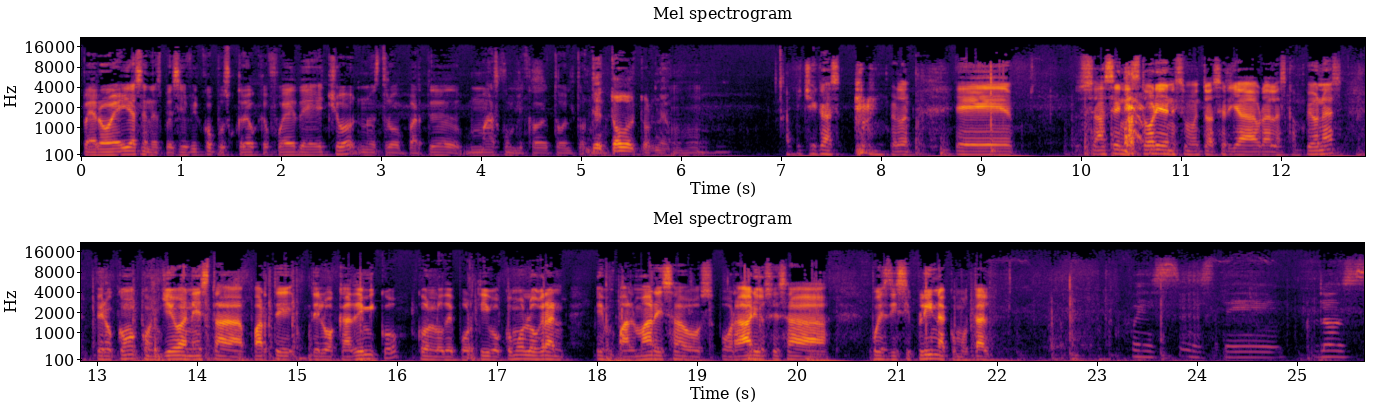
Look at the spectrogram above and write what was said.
pero ellas en específico pues creo que fue de hecho nuestro partido más complicado de todo el torneo. De todo el torneo. Y chicas perdón eh, hacen historia en este momento de ser ya ahora las campeonas pero cómo conllevan esta parte de lo académico con lo deportivo cómo logran empalmar esos horarios esa pues disciplina como tal pues este los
